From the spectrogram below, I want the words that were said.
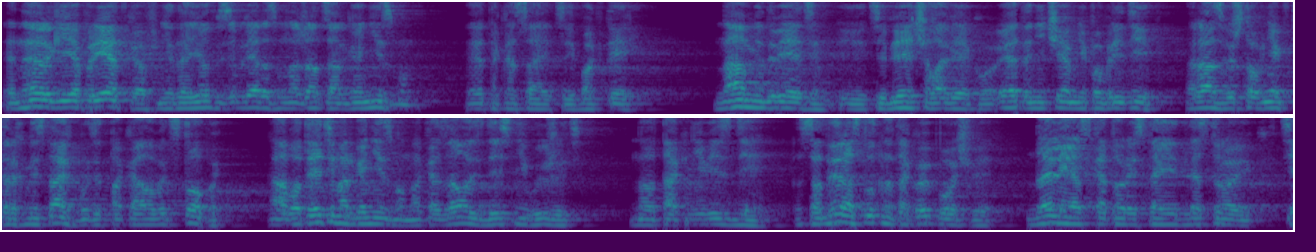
Энергия предков не дает в земле размножаться организмам. Это касается и бактерий. Нам, медведям, и тебе, человеку, это ничем не повредит, разве что в некоторых местах будет покалывать стопы. А вот этим организмам оказалось здесь не выжить. Но так не везде. Сады растут на такой почве, да лес, который стоит для строек, те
